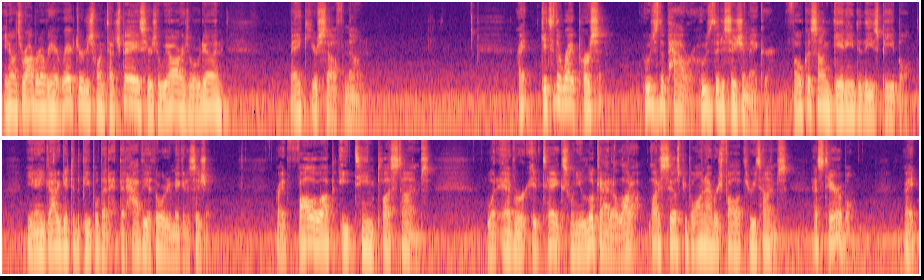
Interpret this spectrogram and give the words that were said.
you know, it's Robert over here at Richter. Just want to touch base. Here's who we are. Here's what we're doing. Make yourself known. Right? Get to the right person. Who's the power? Who's the decision maker? Focus on getting to these people. You know, you got to get to the people that, that have the authority to make a decision. Right? Follow up 18 plus times whatever it takes. When you look at it, a lot of a lot of salespeople on average follow up three times. That's terrible, right?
